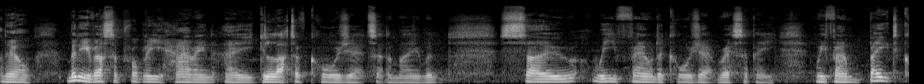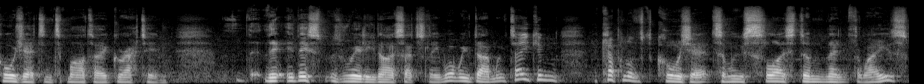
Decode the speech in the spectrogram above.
Now, many of us are probably having a glut of courgettes at the moment. So we found a courgette recipe. We found baked courgette and tomato gratin. This was really nice actually. What we've done, we've taken a couple of courgettes and we've sliced them lengthways.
